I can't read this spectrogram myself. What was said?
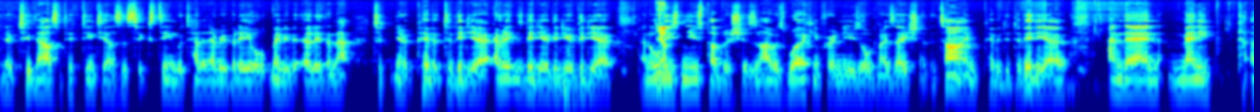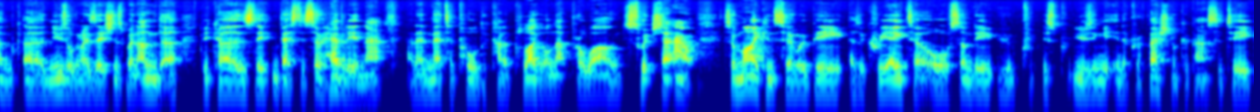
you know, 2015, 2016, were telling everybody, or maybe a bit earlier than that, to you know pivot to video. Everything's video, video, video, and all yep. these news publishers. And I was working for a news organization at the time, pivoted to video, and then many um, uh, news organizations went under because they invested so heavily in that. And then Meta pulled the kind of plug on that for a while and switched that out. So my concern would be as a creator or somebody who is using it in a professional capacity,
